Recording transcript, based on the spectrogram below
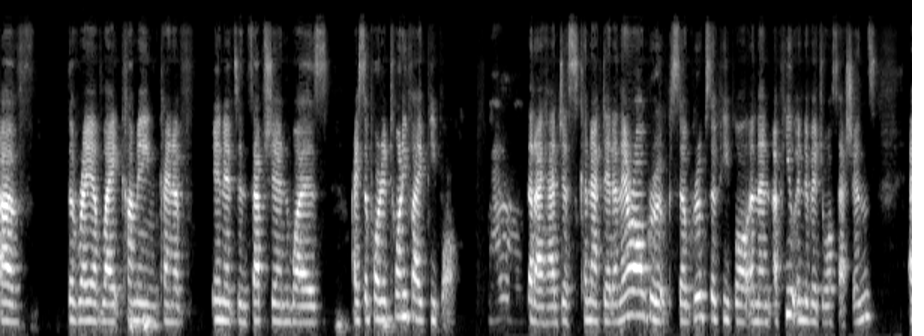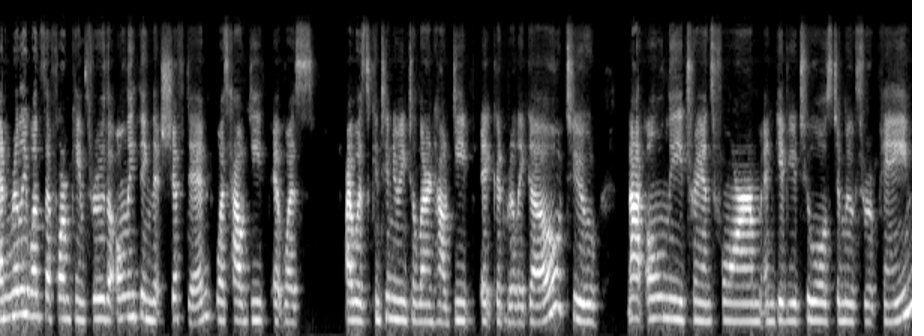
of the ray of light coming mm-hmm. kind of in its inception was i supported 25 people wow that I had just connected, and they were all groups, so groups of people, and then a few individual sessions. And really, once the form came through, the only thing that shifted was how deep it was. I was continuing to learn how deep it could really go to not only transform and give you tools to move through pain,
